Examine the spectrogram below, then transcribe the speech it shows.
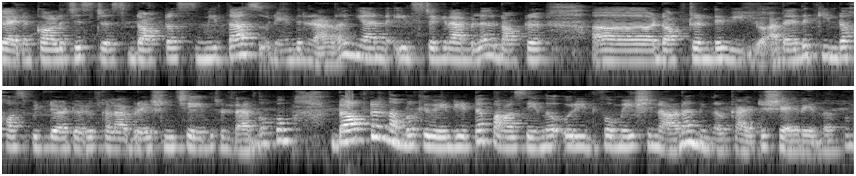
ഗൈനക്കോളജിസ്റ്റ് ഡോക്ടർ സ്മിത സുരേന്ദ്രനാണ്. ഞാൻ ഇൻസ്റ്റഗ്രാമിൽ ഡോക്ടർ ഡോക്ടറിന്റെ വീഡിയോ അതായത് കിൻഡ ഹോസ്പിറ്റലുമായിട്ട് ഒരു കൊളാബറേഷൻ ചെയ്തിട്ടുണ്ടായിരുന്നു. അപ്പം ഡോക്ടർ നമ്മൾക്ക് വേണ്ടിയിട്ട് പാസ് ചെയ്യുന്ന ഒരു ഇൻഫർമേഷൻ ആണ് നിങ്ങൾക്കായിട്ട് ഷെയർ ചെയ്യുന്നത്.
